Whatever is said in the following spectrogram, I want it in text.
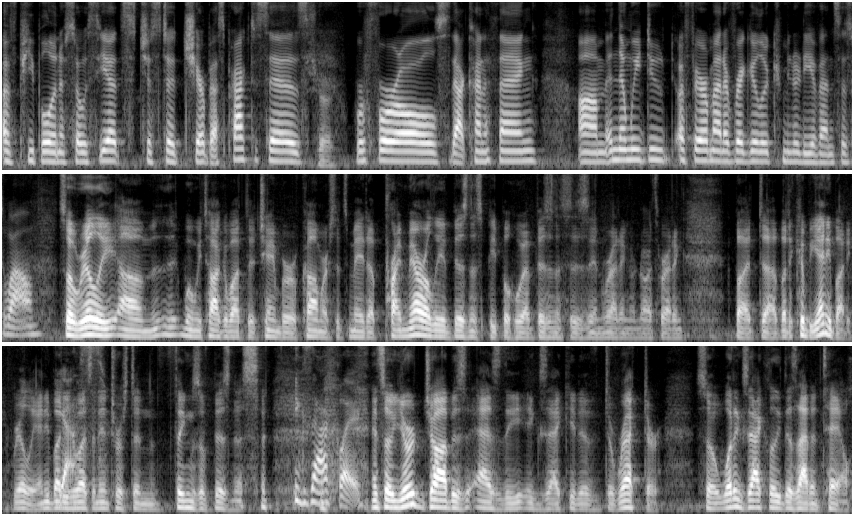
of people and associates just to share best practices, Sure. referrals, that kind of thing. Um, and then we do a fair amount of regular community events as well. So really, um, when we talk about the Chamber of Commerce, it's made up primarily of business people who have businesses in Reading or North Reading, but uh, but it could be anybody, really, anybody who has an interest in things of business. Exactly. and so your job is as the executive director. So what exactly does that entail?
